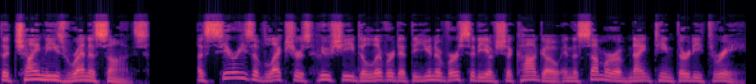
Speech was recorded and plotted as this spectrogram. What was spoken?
The Chinese Renaissance, a series of lectures Hu Shi delivered at the University of Chicago in the summer of 1933.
